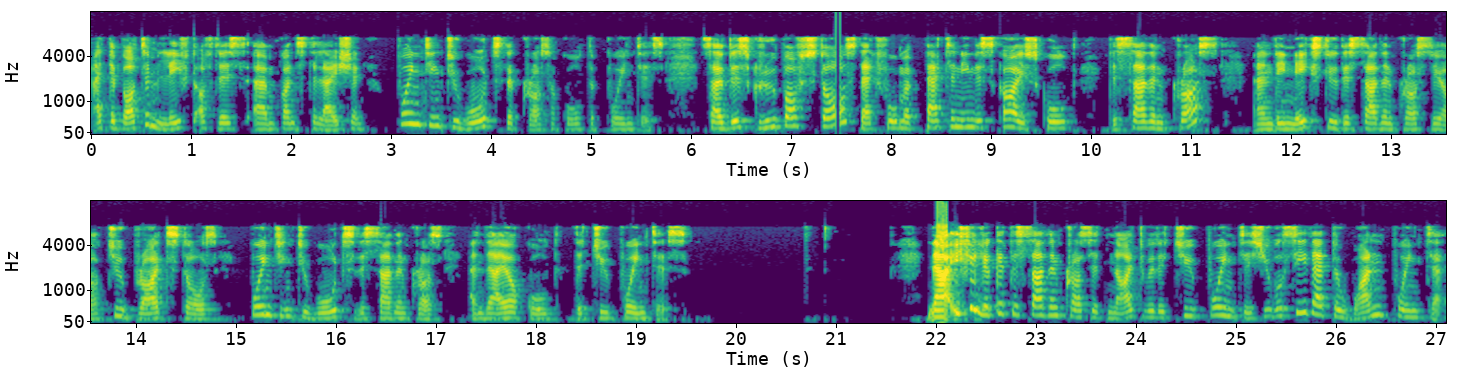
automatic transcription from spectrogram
at the bottom left of this um, constellation pointing towards the cross are called the pointers. So this group of stars that form a pattern in the sky is called the Southern Cross. And then next to the Southern Cross there are two bright stars pointing towards the Southern Cross and they are called the two pointers. Now, if you look at the Southern Cross at night with the two pointers, you will see that the one pointer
